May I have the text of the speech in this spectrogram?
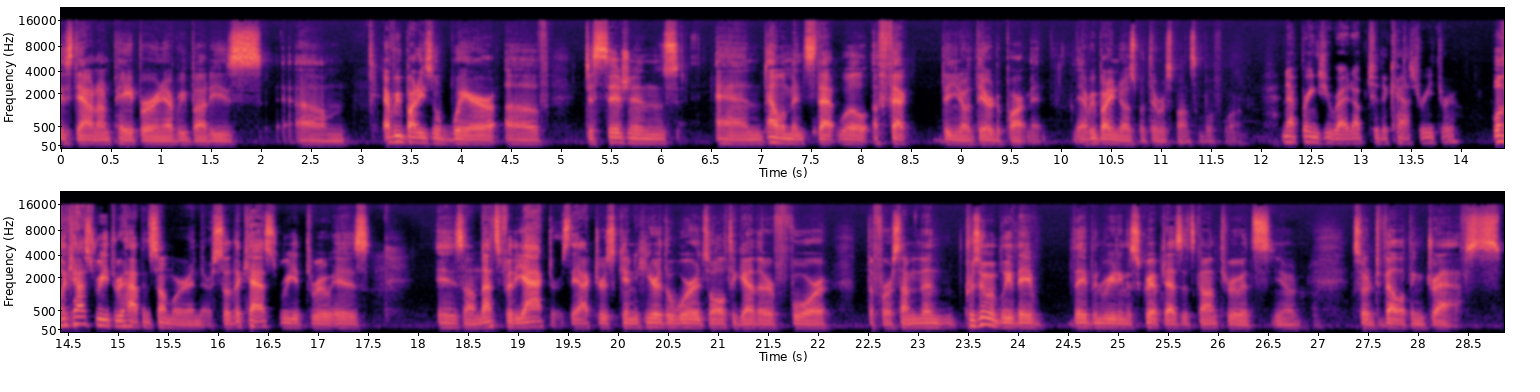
is down on paper and everybody's um, everybody's aware of decisions and elements that will affect the you know their department. Everybody knows what they're responsible for. And that brings you right up to the cast read through. Well, the cast read through happens somewhere in there. So the cast read through is is um, that's for the actors. The actors can hear the words all together for the first time, and then presumably they've they've been reading the script as it's gone through its you know sort of developing drafts.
